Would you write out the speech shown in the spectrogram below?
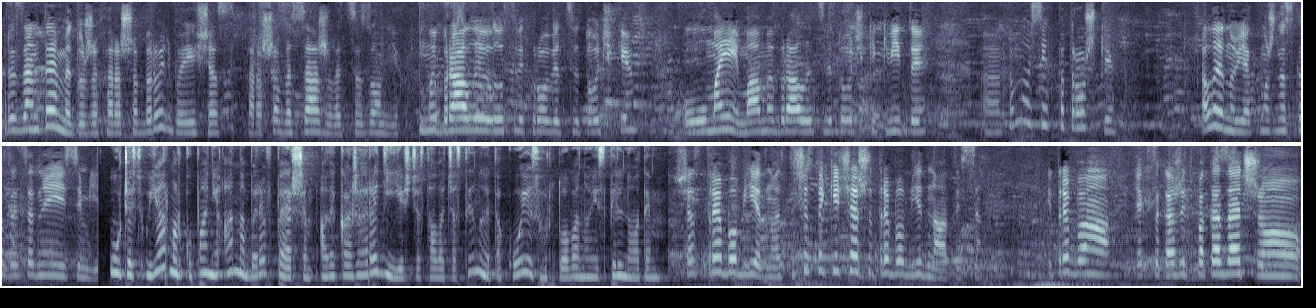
хризантеми дуже хорошо беруть, бо їх зараз хорошо висаджувати сезон їх. Ми брали у свікрові цвіточки, у моєї мами брали цвіточки, квіти. Е, Тому усіх потрошки. Але ну як можна сказати, з однієї сім'ї. Участь у ярмарку пані Анна бере вперше, але каже, радіє, що стала частиною такої згуртованої спільноти. Зараз треба об'єднуватися. Зараз такий час, що треба об'єднатися. І треба, як це кажуть, показати, що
